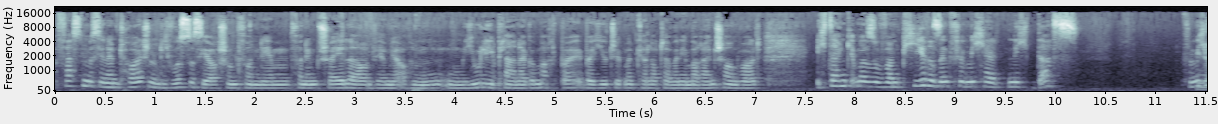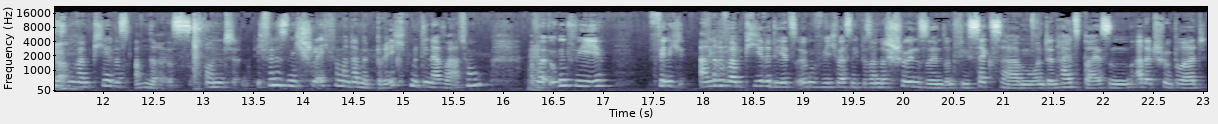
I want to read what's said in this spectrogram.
fast ein bisschen enttäuschend und ich wusste es ja auch schon von dem, von dem Trailer und wir haben ja auch einen, einen Juli-Planer gemacht bei, bei YouTube mit Carlotta, wenn ihr mal reinschauen wollt. Ich denke immer so, Vampire sind für mich halt nicht das. Für mich Ja. ist ein Vampir das anderes. Und ich finde es nicht schlecht, wenn man damit bricht mit den Erwartungen, aber irgendwie finde ich andere Vampire, die jetzt irgendwie, ich weiß nicht, besonders schön sind und viel Sex haben und den Hals beißen, aller True Blood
